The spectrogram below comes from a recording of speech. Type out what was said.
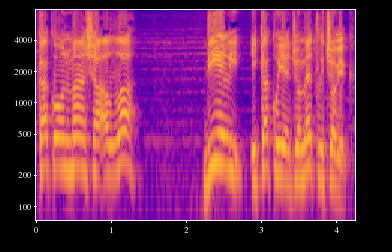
kako on maša Allah dijeli i kako je džometli čovjek.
